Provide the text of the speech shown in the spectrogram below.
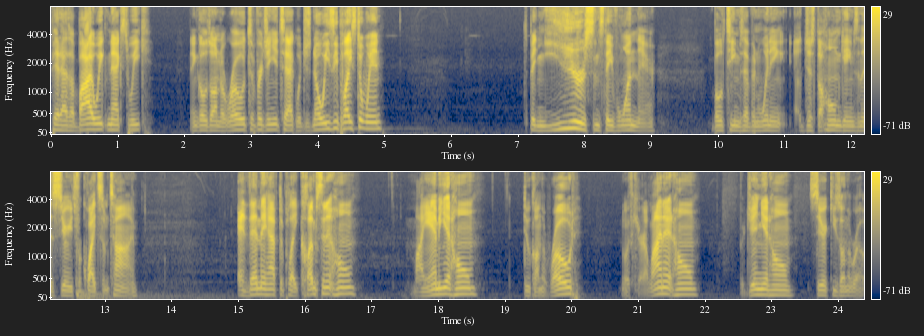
Pitt has a bye week next week and goes on the road to Virginia Tech, which is no easy place to win. It's been years since they've won there. Both teams have been winning just the home games in this series for quite some time. And then they have to play Clemson at home, Miami at home, Duke on the road, North Carolina at home, Virginia at home, Syracuse on the road.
